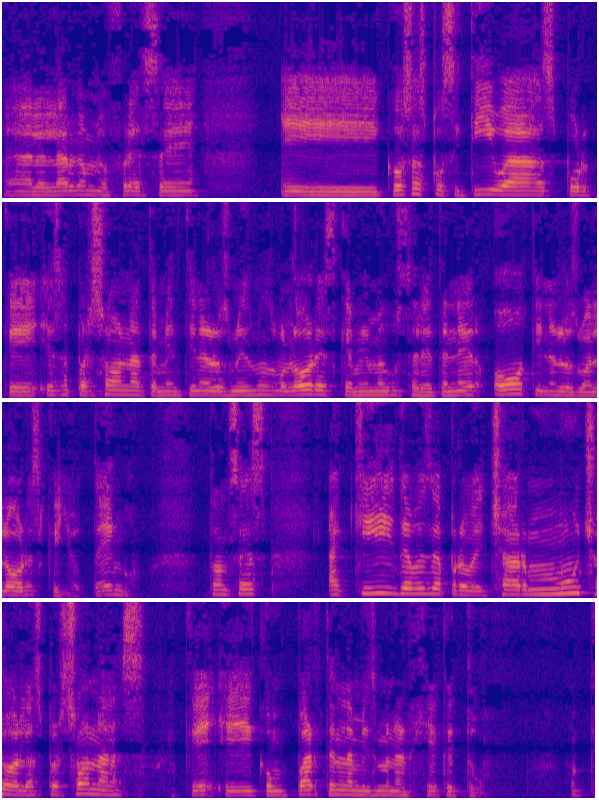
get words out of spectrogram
A la larga me ofrece eh, cosas positivas, porque esa persona también tiene los mismos valores que a mí me gustaría tener o tiene los valores que yo tengo. Entonces, aquí debes de aprovechar mucho a las personas que eh, comparten la misma energía que tú. ¿Ok?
